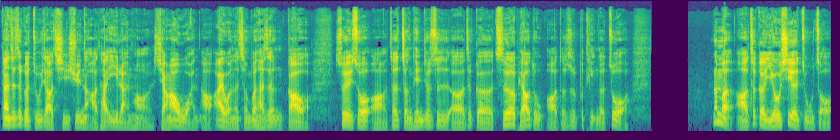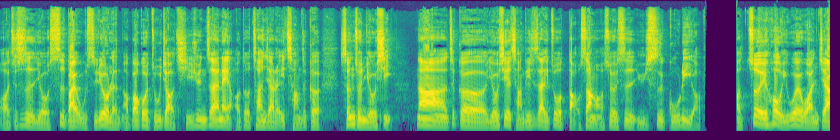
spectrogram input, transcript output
但是这个主角齐勋呢啊，他依然哈想要玩啊，爱玩的成分还是很高哦，所以说啊，这整天就是呃这个吃喝嫖赌啊，都是不停的做。那么啊，这个游戏的主轴啊，就是有四百五十六人啊，包括主角齐勋在内啊，都参加了一场这个生存游戏。那这个游戏的场地是在一座岛上哦，所以是与世孤立哦。啊，最后一位玩家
